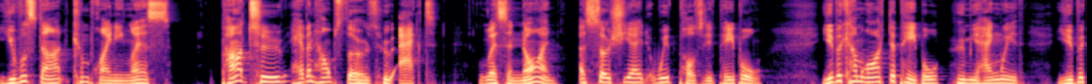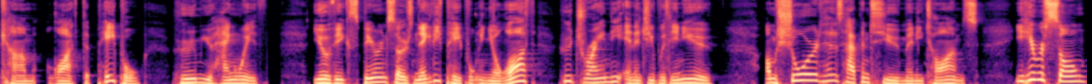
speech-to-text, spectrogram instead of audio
You will start complaining less. Part 2 Heaven helps those who act. Lesson 9 Associate with positive people. You become like the people whom you hang with. You become like the people whom you hang with. You have experienced those negative people in your life who drain the energy within you. I'm sure it has happened to you many times. You hear a song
